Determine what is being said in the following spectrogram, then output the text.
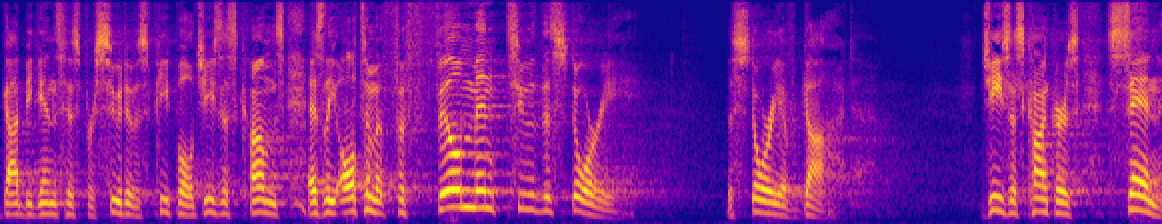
God begins his pursuit of his people. Jesus comes as the ultimate fulfillment to the story, the story of God. Jesus conquers sin.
